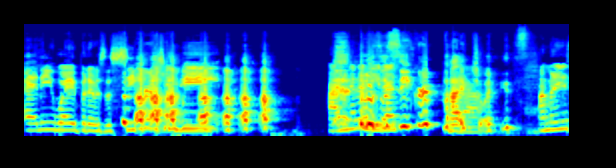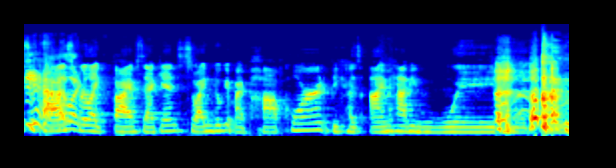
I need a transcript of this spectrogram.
any way, but it was a secret to me. I'm gonna was need a us. secret by yeah. choice. I'm gonna need us to Yeah, pause like- for like five seconds so I can go get my popcorn because I'm having way too much. fun.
